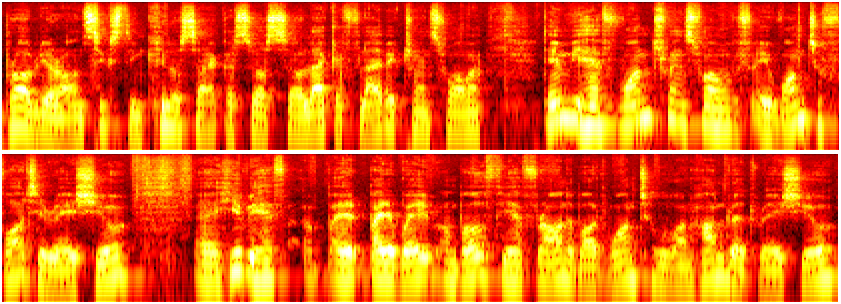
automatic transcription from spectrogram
probably around 16 kilocycles or so, like a flyback transformer. Then we have one transformer with a 1 to 40 ratio. Uh, here we have, by, by, the way, on both we have round about 1 to 100 ratio.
